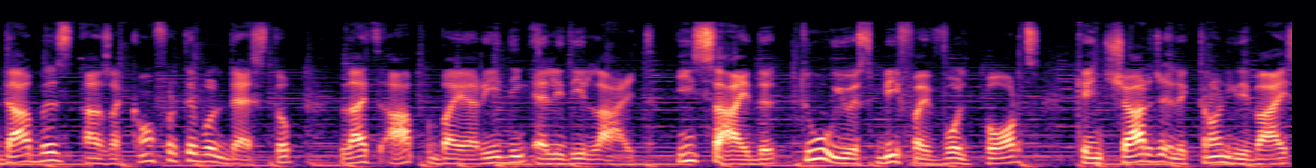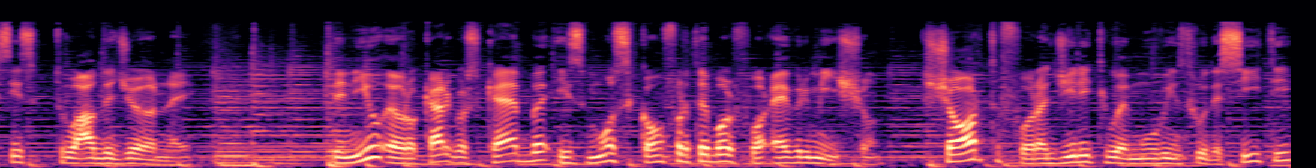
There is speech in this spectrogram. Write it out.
doubles as a comfortable desktop lighted up by a reading LED light. Inside, two USB 5V ports can charge electronic devices throughout the journey. The new Eurocargo's cab is most comfortable for every mission. Short for agility when moving through the city,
